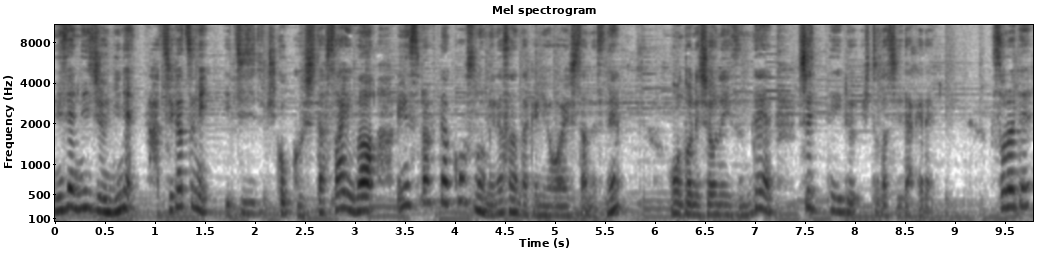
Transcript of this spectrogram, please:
2022年8月に一時帰国した際は、インストラクターコースの皆さんだけにお会いしたんですね。本当に少人数で知っている人たちだけで。それで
